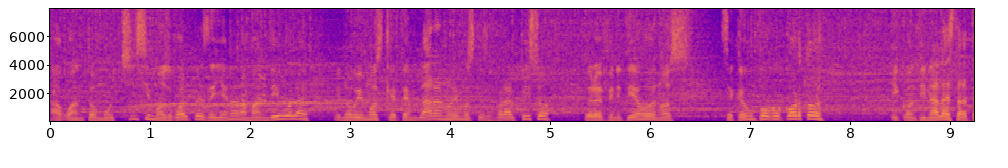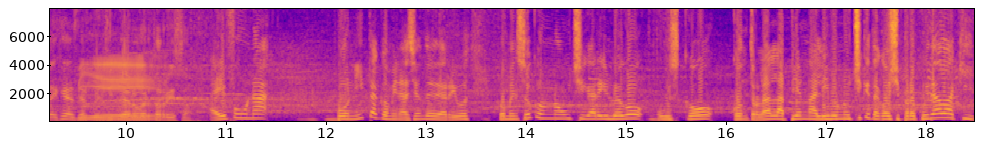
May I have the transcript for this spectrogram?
aguantó muchísimos golpes de lleno a la mandíbula y no vimos que temblara, no vimos que se fuera al piso, pero definitivo nos se quedó un poco corto y continúa la estrategia desde el principio de. Roberto Rizzo. Ahí fue una bonita combinación de derribos. Comenzó con un Ouchigari y luego buscó controlar la pierna libre, un Uchi Takoshi, pero cuidado aquí.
